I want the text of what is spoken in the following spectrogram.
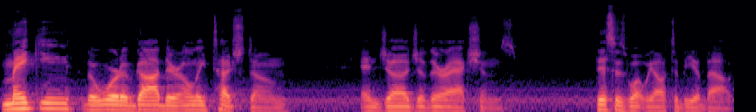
making the Word of God their only touchstone and judge of their actions. This is what we ought to be about.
